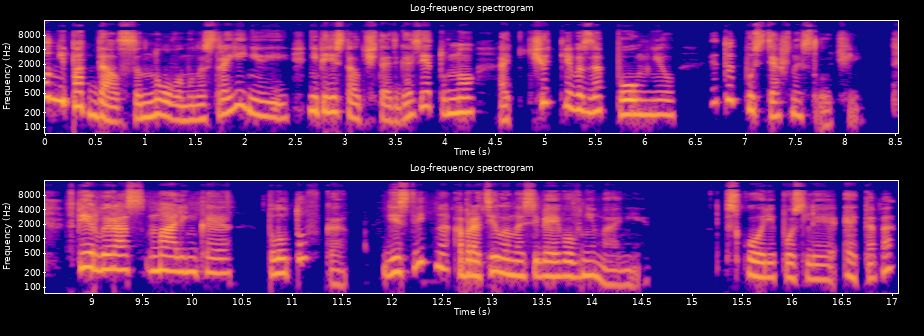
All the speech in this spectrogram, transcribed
Он не поддался новому настроению и не перестал читать газету, но отчетливо запомнил этот пустяшный случай. В первый раз маленькая плутовка действительно обратила на себя его внимание. Вскоре после этого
